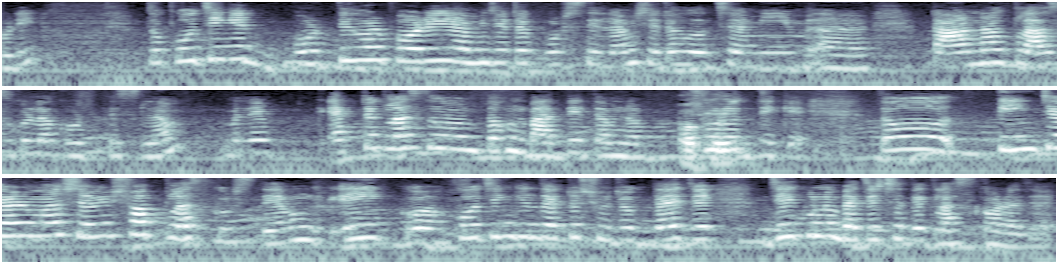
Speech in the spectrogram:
করি। তো কোচিং এ ভর্তি হওয়ার পরেই আমি যেটা করছিলাম সেটা হচ্ছে আমি টানা ক্লাসগুলো করতেছিলাম। মানে একটা ক্লাস তো তখন বাদ দিতাম না শুরুর দিকে। তো তিন চার মাস আমি সব ক্লাস করছি এবং এই কোচিং কিন্তু একটা সুযোগ দেয় যে যে কোনো ব্যাচের সাথে ক্লাস করা যায়।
